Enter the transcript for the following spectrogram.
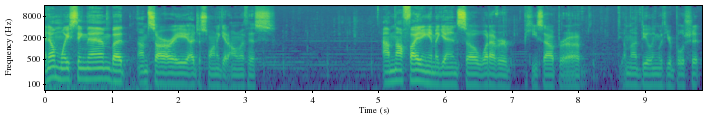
I know I'm wasting them, but I'm sorry. I just want to get on with this. I'm not fighting him again, so whatever. Peace out, bro. I'm not dealing with your bullshit.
